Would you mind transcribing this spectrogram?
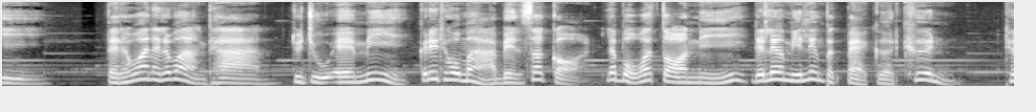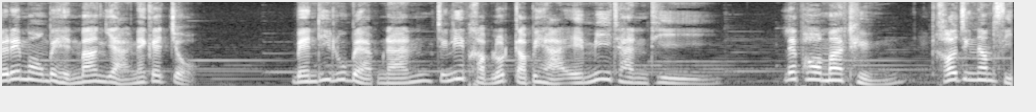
ที แต่ทว่าในระหว่างทางจู่ๆเอมี่ก็ได้โทรมาหาเบนซะก่อน และบอกว่าตอนนี้ได้เริ่มมีเรื่องแปลกๆเกิดขึ้น เธอได้มองไปเห็นบางอย่างในกระจก เบนที่รู้แบบนั้นจึงรีบขับรถกลับไปหาเอมี่ทันที และพอมาถึงเขาจึงนำสี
